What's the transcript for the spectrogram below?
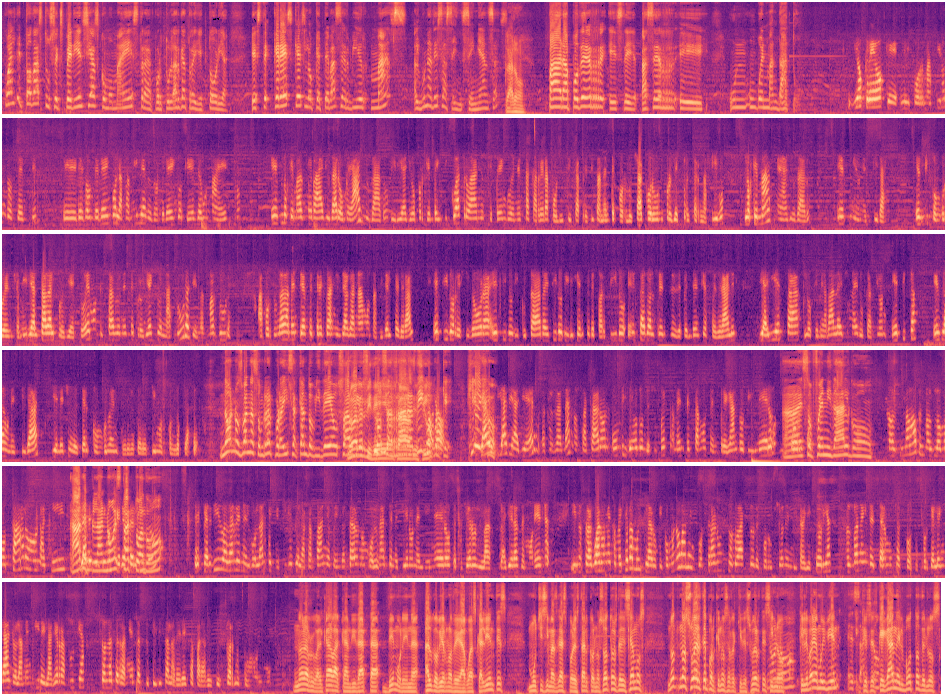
¿Cuál de todas tus experiencias como maestra por tu larga trayectoria, este, crees que es lo que te va a servir más? ¿Alguna de esas enseñanzas? Claro. Para poder este, hacer eh, un, un buen mandato. Yo creo que mi formación docente, eh, de donde vengo, la familia de donde vengo, que es de un maestro, es lo que más me va a ayudar o me ha ayudado, diría yo, porque en 24 años que tengo en esta carrera política, precisamente por luchar por un proyecto alternativo, lo que más me ha ayudado es mi honestidad, es mi congruencia, mi lealtad al proyecto. Hemos estado en este proyecto en las duras y en las más duras. Afortunadamente hace tres años ya ganamos a nivel federal. He sido regidora, he sido diputada, he sido dirigente de partido, he estado al frente de dependencias federales y ahí está lo que me avala, es una educación ética, es la honestidad y el hecho de ser congruente de lo que decimos con lo que hacemos. No nos van a asombrar por ahí sacando videos, audios y cosas raras. audios, Digo, sí. porque... Ya el día de ayer, Fernanda, nos sacaron un video donde supuestamente estamos entregando dinero. y Ah, todo. eso fue en Hidalgo. Nos, no, pues nos lo montaron aquí. Ah, Ya de plano, ¿está actuado? De perdido agarren el volante que sí es de la campaña, se inventaron un volante, metieron el dinero, se pusieron las playeras de Morena y nos traguaron eso. Me queda muy claro que como no van a encontrar un solo acto de corrupción en mi trayectoria, nos van a inventar muchas cosas, porque el engaño, la mentira y la guerra sucia son las herramientas que utiliza la derecha para desvirtuar nuestro movimiento. Nora Rubalcaba, candidata de Morena al gobierno de Aguascalientes. Muchísimas gracias por estar con nosotros. Le deseamos no, no suerte porque no se requiere suerte, sino no. que le vaya muy bien, que, se, que gane el voto de los...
